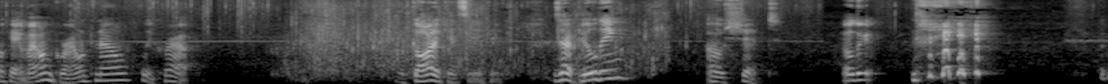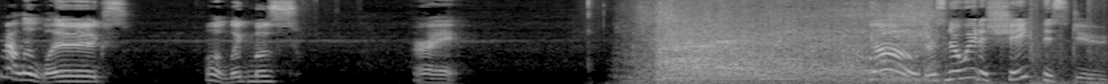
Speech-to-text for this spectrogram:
Okay, am I on ground now? Holy crap. God, I can't see anything. Is that a building? Oh shit. Oh, look at... look at my little legs. Oh, ligmas. Alright. Yo, there's no way to shake this dude.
